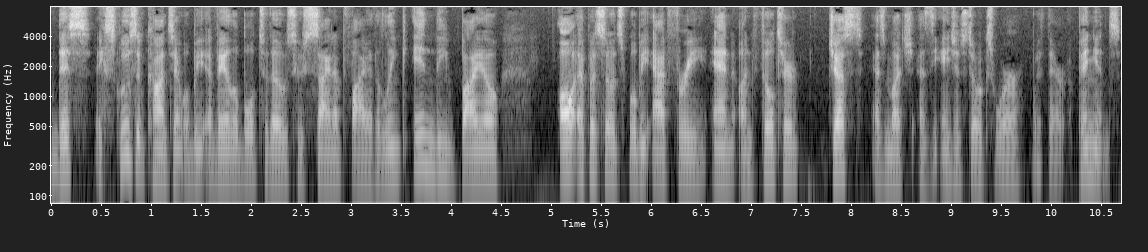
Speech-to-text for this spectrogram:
This exclusive content will be available to those who sign up via the link in the bio. All episodes will be ad free and unfiltered, just as much as the ancient Stoics were with their opinions.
